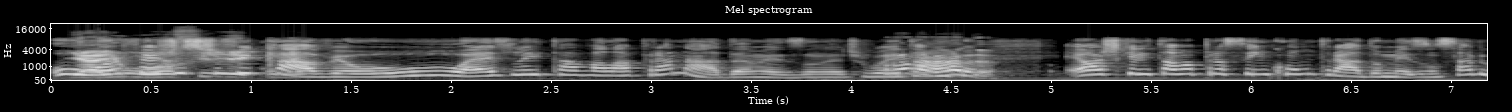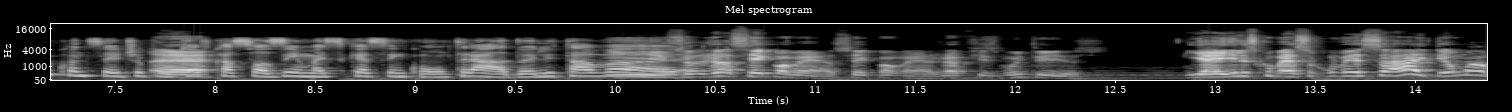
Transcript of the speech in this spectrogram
O E Worf é Worf justificável. O Wesley tava lá pra nada mesmo, né? Tipo, ele Pra tava. nada. Eu acho que ele tava pra ser encontrado mesmo. Sabe quando você, tipo, É. quer ficar sozinho, mas quer ser encontrado? Ele tava. Isso, eu já sei como é, eu sei como é, eu já fiz muito isso. E aí eles começam a conversar e tem uma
